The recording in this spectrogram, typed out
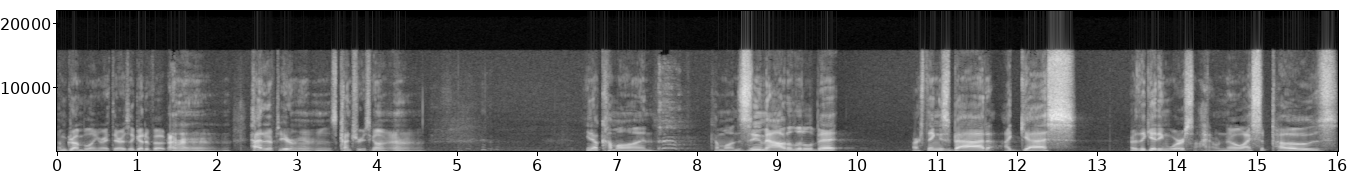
I'm grumbling right there as I go to vote. Had it up to here. This country is going. You know, come on. Come on. Zoom out a little bit. Are things bad? I guess. Are they getting worse? I don't know, I suppose.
